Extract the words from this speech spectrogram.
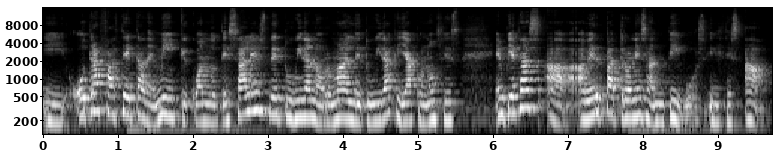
Y otra faceta de mí que cuando te sales de tu vida normal, de tu vida que ya conoces, empiezas a, ver patrones antiguos y dices, ah,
